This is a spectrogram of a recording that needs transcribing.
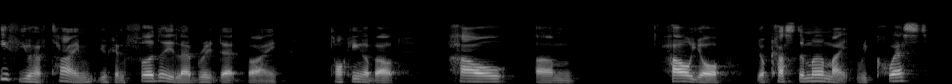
if you have time you can further elaborate that by talking about how um, how your your customer might request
